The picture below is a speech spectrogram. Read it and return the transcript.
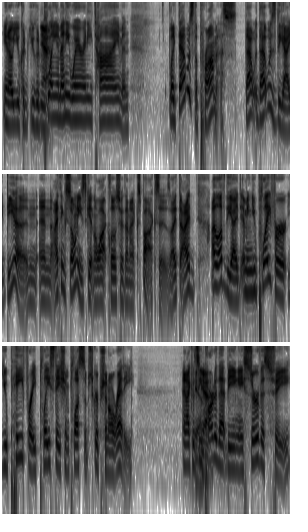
you know you could you could Yeah. play them anywhere anytime and like that was the promise. That that was the idea and and I think Sony's getting a lot closer than Xbox is. I I I love the idea. I mean, you play for you pay for a PlayStation Plus subscription already. And I could see Yeah. part of that being a service fee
